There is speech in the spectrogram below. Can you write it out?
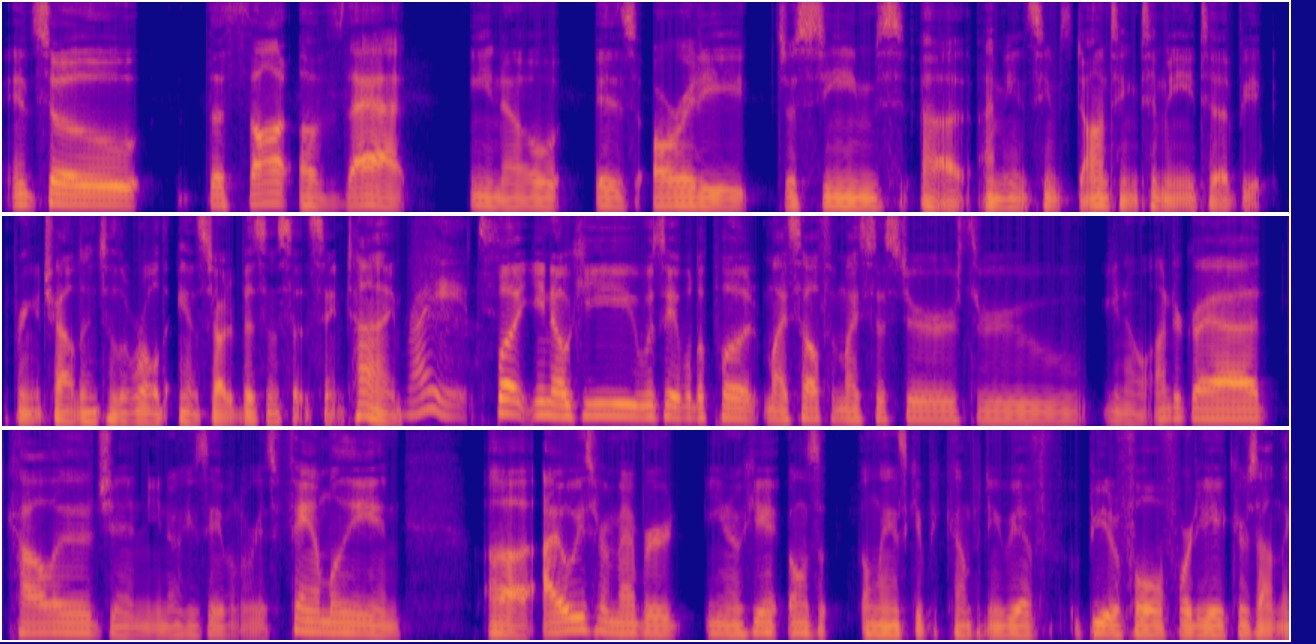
And so the thought of that, you know, is already just seems uh I mean, it seems daunting to me to be bring a child into the world and start a business at the same time. Right. But you know, he was able to put myself and my sister through you know undergrad, college, and you know he was able to raise a family. And uh, I always remembered, you know, he owns a landscaping company. We have beautiful forty acres out in the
